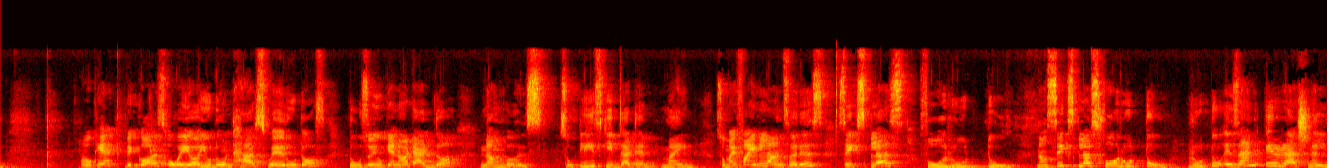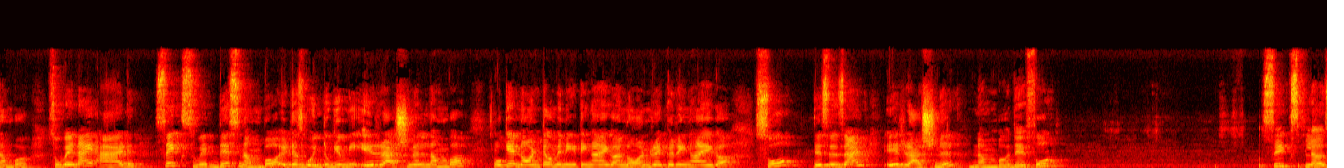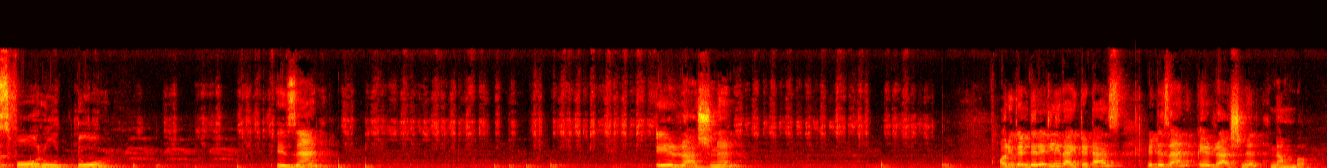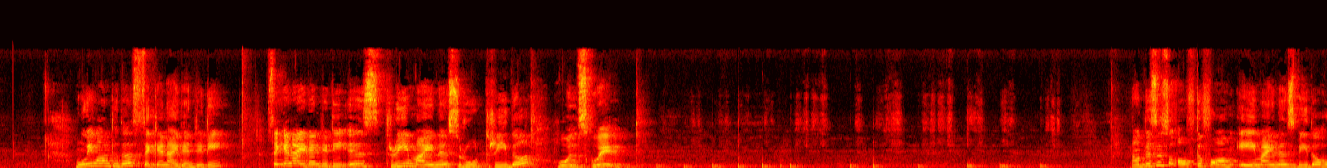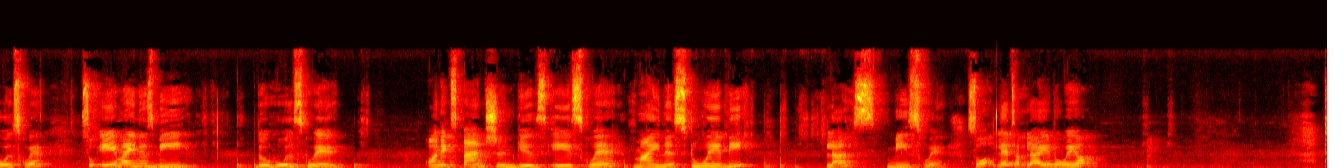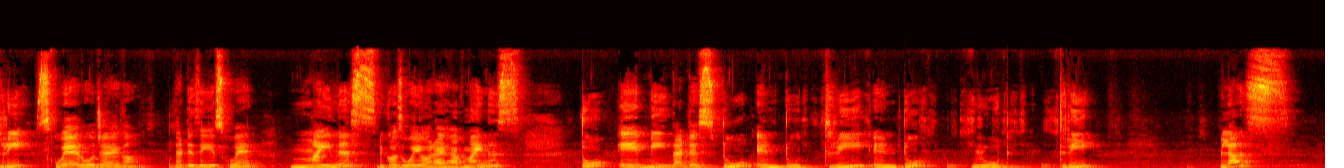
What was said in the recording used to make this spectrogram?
okay? Because over here you don't have square root of 2 so you cannot add the numbers. So please keep that in mind. So my final answer is 6 plus 4 root 2 now 6 plus 4 root 2 root 2 is an irrational number. So when i add 6 with this number it is going to give me irrational number. Okay? Non terminating aayega non recurring aayega so this is an irrational number. Therefore 6 plus 4 root 2 is an irrational or you can directly write it as it is an irrational number. Moving on to the second identity. Second identity is 3 minus root 3 the whole square. Now this is of the form a minus b the whole square. So a minus b the whole square on expansion gives a square minus 2ab plus b square. So let's apply it over here. 3 square ho jayega that is a square minus because over here I have minus two A B that is two into three into root three plus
